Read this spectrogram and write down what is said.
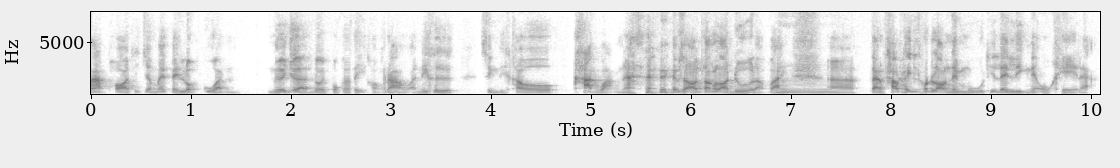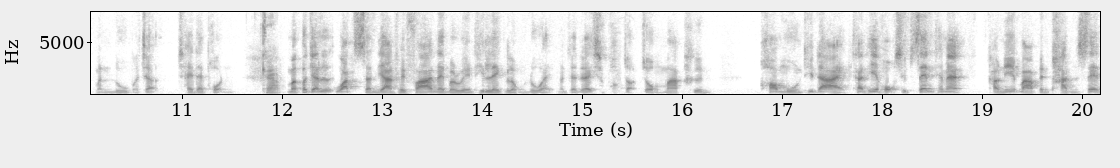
มากพอที่จะไม่ไปรบกวน เนื้อเยื่อโดยปกติของเรา อันนี้คือสิ่งที่เขาคาดหวังนะเราต้องรอดูหรอกว่าแต่เท่าที่ทดลองในหมูที่ไลลิงเนี่ยโอเคแล้วมันดูเหมือนจะใช้ได้ผล มันก็จะวัดสัญญาณไฟฟ้าในบริเวณที่เล็กลงด้วย มันจะได้เฉพาะเจาะจงมากขึ้น ข้อมูลที่ได้แทนที่ 60 เส้นใช่ไหมคราวนี้มาเป็นพันเส้น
